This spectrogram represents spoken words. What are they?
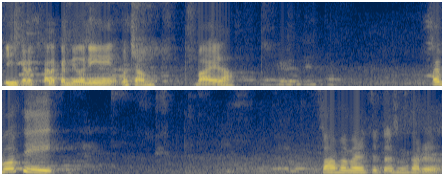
Eh kalau, kalau kena ni macam bye lah. Fiber optic. Faham pameran tutup sementara.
